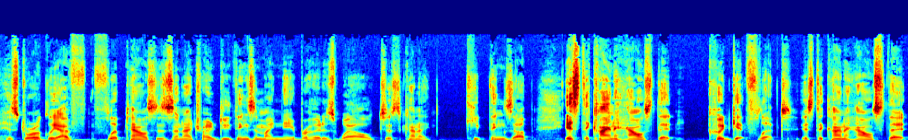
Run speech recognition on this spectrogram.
historically, I've flipped houses and I try to do things in my neighborhood as well, just kind of keep things up. It's the kind of house that could get flipped. It's the kind of house that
